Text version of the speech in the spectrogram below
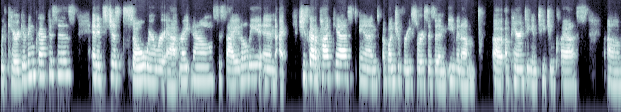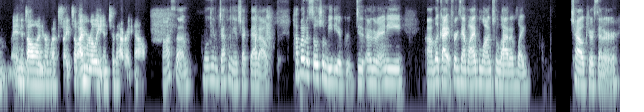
with caregiving practices. And it's just so where we're at right now societally. And I, she's got a podcast and a bunch of resources and even um, a, a parenting and teaching class um, and it's all on her website. So I'm really into that right now. Awesome. We're gonna definitely gonna check that out. How about a social media group? Do, are there any, um, like I, for example, I belong to a lot of like childcare center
